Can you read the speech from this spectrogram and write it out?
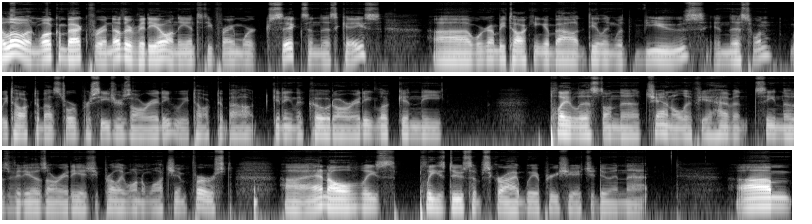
Hello and welcome back for another video on the Entity Framework 6 in this case. Uh, we're going to be talking about dealing with views in this one. We talked about stored procedures already. We talked about getting the code already. Look in the playlist on the channel if you haven't seen those videos already as you probably want to watch them first. Uh, and always please do subscribe. We appreciate you doing that. Um,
